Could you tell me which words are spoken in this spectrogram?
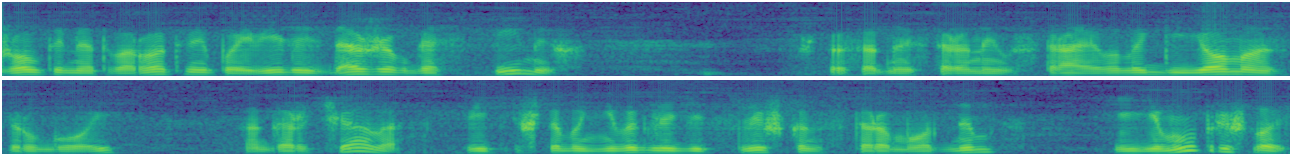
желтыми отворотами появились даже в гостиных, что с одной стороны устраивало Гийома, а с другой огорчало, ведь чтобы не выглядеть слишком старомодным, и ему пришлось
